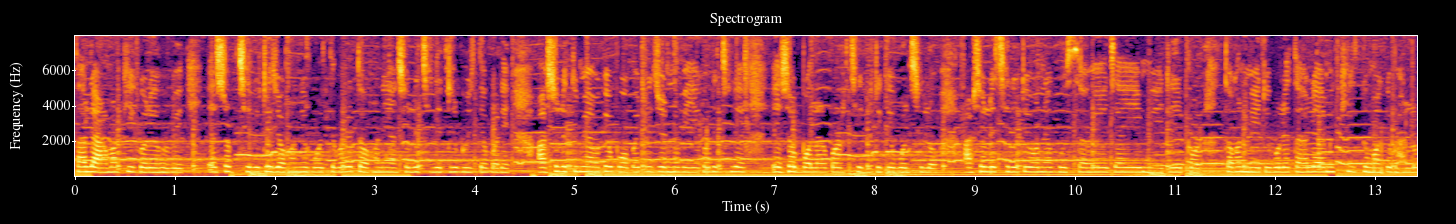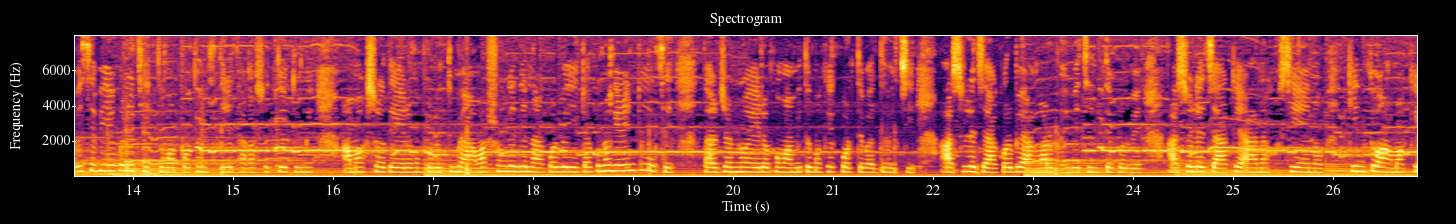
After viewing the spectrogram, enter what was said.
তাহলে আমার কি করে হবে? এসব ছেলেটি যখনই বলতে পারে, তখনই আসলে ছেলেটি বুঝতে পারে। আসলে তুমি আমাকে প্রপার্টির জন্য বিয়ে করেছিলে? এসব বলার পর ছেলেটিকে বলছিল, আসলে ছেলেটি অনেক গুসা হয়ে যায় এই মেয়েটির পর। তখন মেয়েটি বলে তাহলে আমি কি তোমাকে ভালোবেসে বিয়ে করেছি? তোমার প্রথম স্ত্রী থাকা সত্ত্বেও তুমি আমার সাথে এরকম করবে, তুমি আমার সঙ্গে যে না করবে এটা কোনো গ্যারেন্টি আছে? তার জন্য এরকম আমি তোমাকে করতে বাধ্য হয়েছি। আসলে যা করবে আমার ভেবে চিনতে করবে। আসলে যাকে আনা খুশি এনো, কিন্তু আমাকে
